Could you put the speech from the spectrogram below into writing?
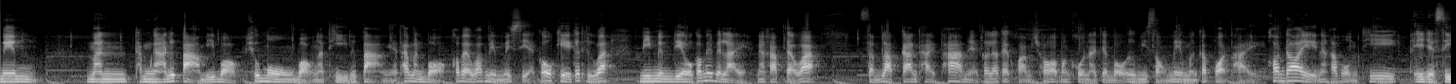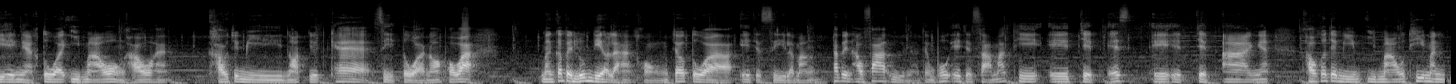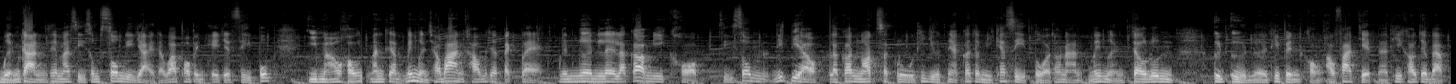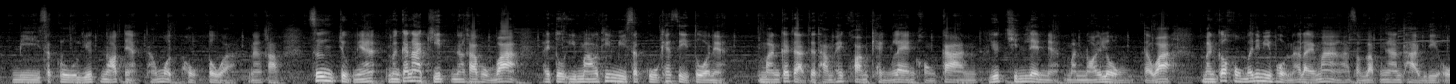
เมมมันทำงานหรือเปล่า มีบอกชั่วโมง บอกนาทีหรือเปล่าเนี่ยถ้ามันบอกก็แปลว่าเมมไม่เสียก็โอเค ก็ถือว่ามีเมมเดียวก็ไม่เป็นไรนะครับ แต่ว่าสำหรับการถ่ายภาพเนี่ยก็แล้วแต่ความชอบ บางคนอาจจะบอกเออมี 2 เมมมันก็ปลอดภัย ข้อด้อยนะครับผมที่ agency เองเนี่ยตัว e-mouse ของเขาฮะ เขาจะมีน็อตยึดแค่ 4 ตัวเนาะเพราะว่ามันก็เป็นรุ่นเดียวแหละของเจ้าตัว A7C ละมั้ง ถ้าเป็นอัลฟาอื่นนะอย่างพวก A73 Mark T A7S A7R อย่างเงี้ยเขาก็จะมี e-mouse ที่มันเหมือนกันใช่ไหมสีส้มๆใหญ่ๆแต่ว่าพอเป็น A7C ปุ๊บ e-mouse เขามันจะไม่เหมือนชาวบ้านเขามันจะแปลกๆ เงินๆเลย แล้วก็มีขอบสีส้มนิดเดียว แล้วก็น็อตสกรูที่ยึดเนี่ยก็จะมีแค่ 4 ตัวเท่านั้น ไม่เหมือนเจ้ารุ่นอื่นๆ เลยที่เป็นของ Alpha 7นะที่เขาจะแบบมีสกรูยึดน็อตเนี่ยทั้งหมด 6 ตัวนะครับซึ่งจุดเนี้ยมันก็น่าคิดนะครับผมว่าไอตัว e-mouse ที่มีสกรูแค่ 4 ตัวเนี่ย มันก็จะจะทำให้ความแข็งแรงของการยึดชิ้นเลนเนี่ยมันน้อยลง แต่ว่ามันก็คงไม่ได้มีผลอะไรมากครับสำหรับงานถ่ายวิดีโอ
